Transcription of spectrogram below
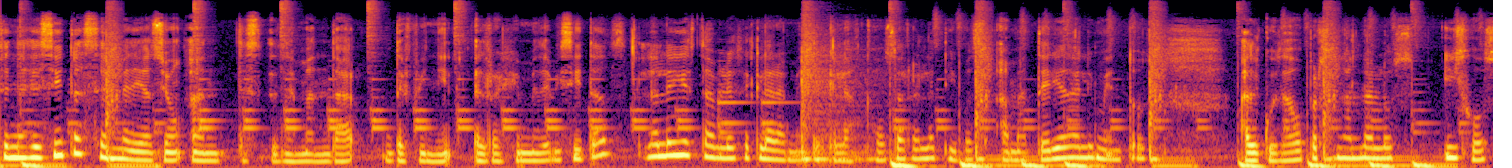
¿Se necesita hacer mediación antes de demandar definir el régimen de visitas? La ley establece claramente que las causas relativas a materia de alimentos, al cuidado personal de los hijos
